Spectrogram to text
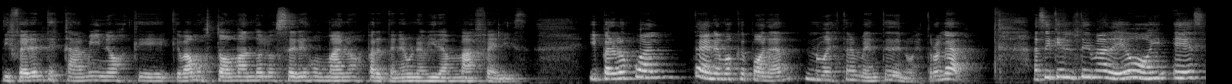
diferentes caminos que, que vamos tomando los seres humanos para tener una vida más feliz. Y para lo cual tenemos que poner nuestra mente de nuestro lado. Así que el tema de hoy es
